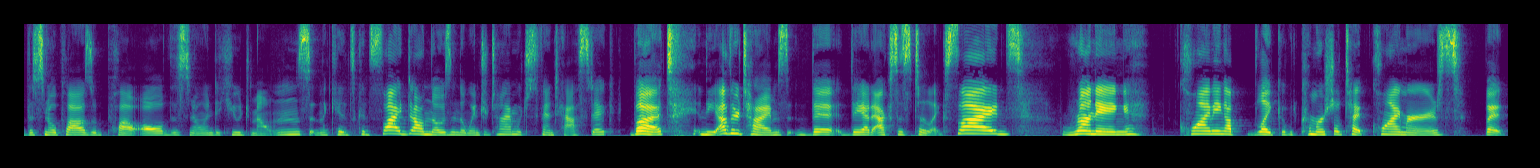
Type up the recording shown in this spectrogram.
the snow plows would plow all of the snow into huge mountains and the kids could slide down those in the wintertime which is fantastic. But in the other times the, they had access to like slides running climbing up like commercial type climbers but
